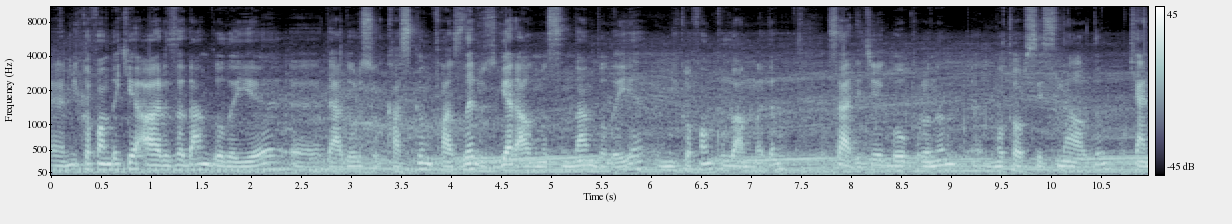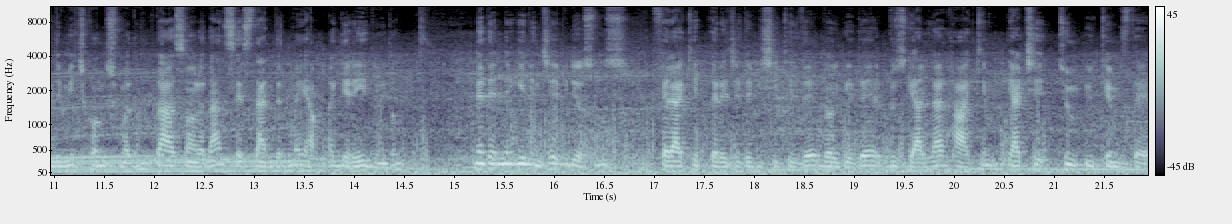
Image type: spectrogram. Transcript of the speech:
E, mikrofondaki arızadan dolayı, e, daha doğrusu kaskın fazla rüzgar almasından dolayı mikrofon kullanmadım. Sadece GoPro'nun e, motor sesini aldım. Kendim hiç konuşmadım. Daha sonradan seslendirme yapma gereği duydum. Nedenine gelince biliyorsunuz felaket derecede bir şekilde bölgede rüzgarlar hakim. Gerçi tüm ülkemizde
